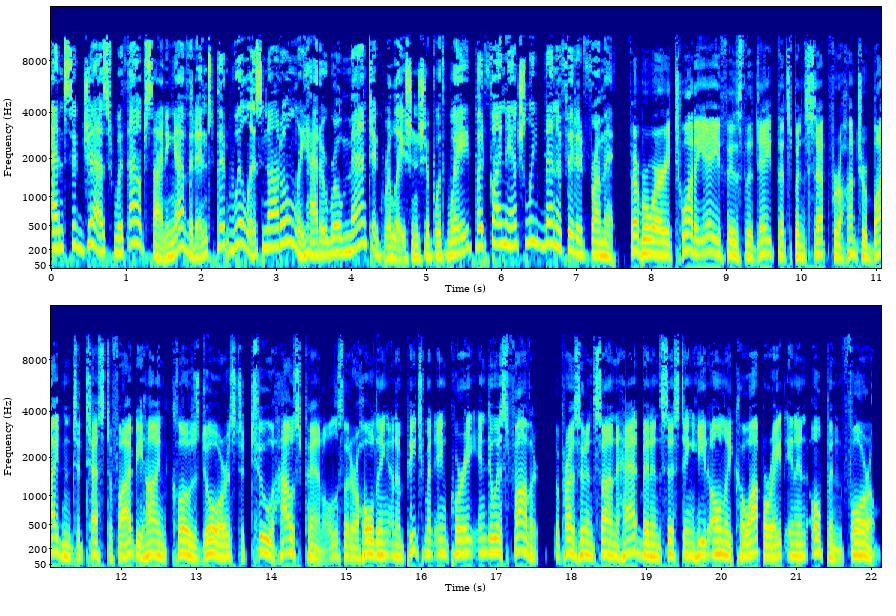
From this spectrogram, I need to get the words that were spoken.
and suggests without citing evidence that Willis not only had a romantic relationship with Wade, but financially benefited from it. February 28th is the date that's been set for Hunter Biden to testify behind closed doors to two House panels that are holding an impeachment inquiry into his father. The president's son had been insisting he'd only cooperate in an open forum.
